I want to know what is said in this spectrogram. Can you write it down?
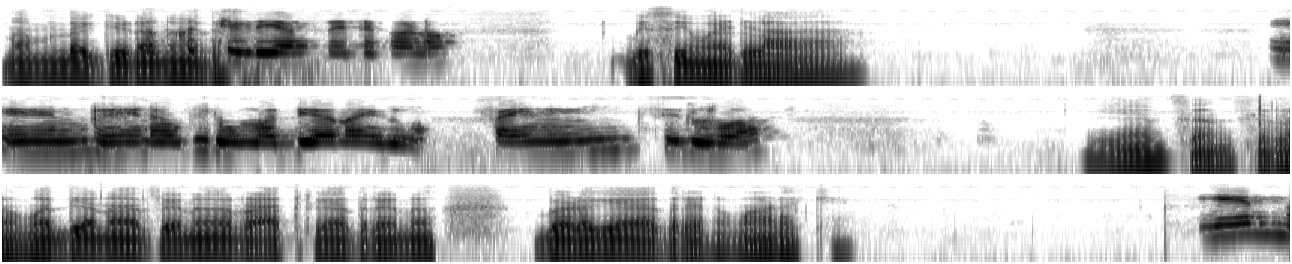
ನಮ್ಮದೇ ಗಿಡನೂ ಇದೆ. ಚಳಿ ಆಗ್ತೈತೆ ಕಣೋ. ಬಿಸಿ ಮಾಡ್ಲಾ? ಏನ್ ಬಿಡು ಮಧ್ಯಾಹ್ನ ಇದು ಸೈನ್ಸ್ ಇಲ್ವಾ? ಏನ್ ಸೆನ್ಸ್ ಇಲ್ಲ. ಮಧ್ಯಾಹ್ನ ಆದ್ರೇನು ರಾತ್ರಿ ಆದ್ರೇನು ಬೆಳಗ್ಗೆ ಆದ್ರೇನು ಮಾಡಕ್ಕೆ. ಏನ್?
